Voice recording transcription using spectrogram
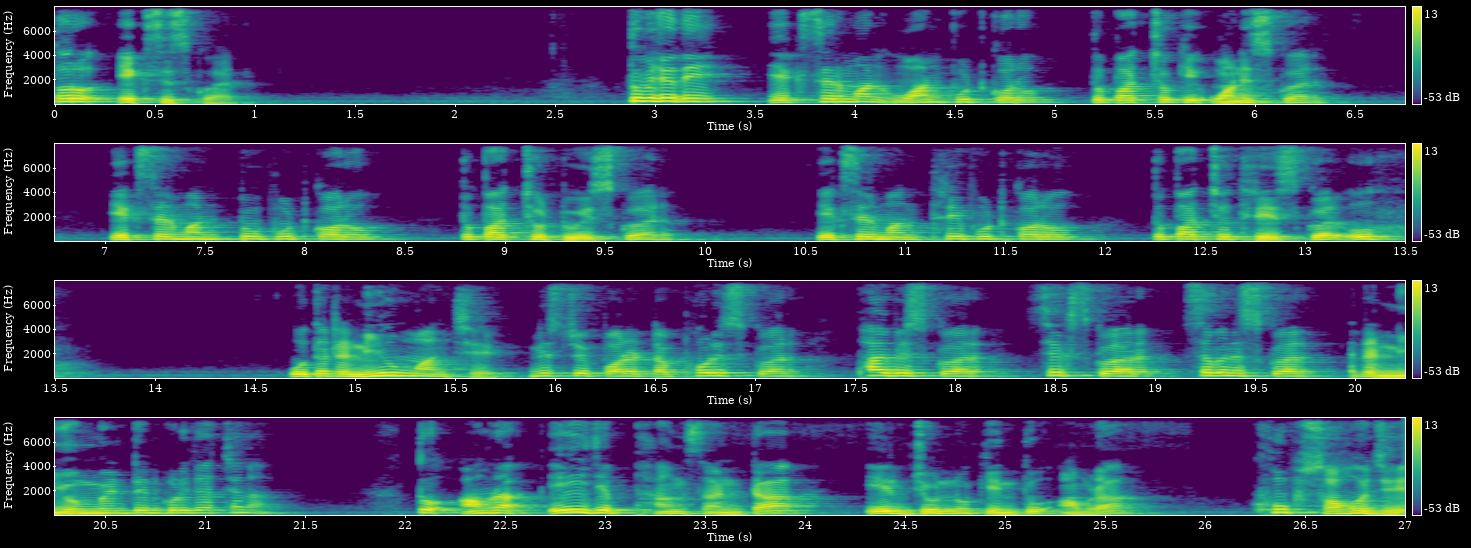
ধরো এক্স স্কোয়ার তুমি যদি এক্সের মান ওয়ান পুট করো, তো পাচ্ছ কি ওয়ান স্কোয়ার এক্সের মান টু পুট করো, তো পাচ্ছ টু স্কোয়ার। এক্সের মান থ্রি পুট করো, তো পাচ্ছ থ্রি স্কোয়ার। ওহ ও তো একটা নিয়ম মানছে। নিশ্চয়ই পরেরটা four square, five square, six square, seven square, একটা নিয়ম মেনটেন করে যাচ্ছে না। তো আমরা এই যে ফাংশানটা, এর জন্য কিন্তু আমরা খুব সহজে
